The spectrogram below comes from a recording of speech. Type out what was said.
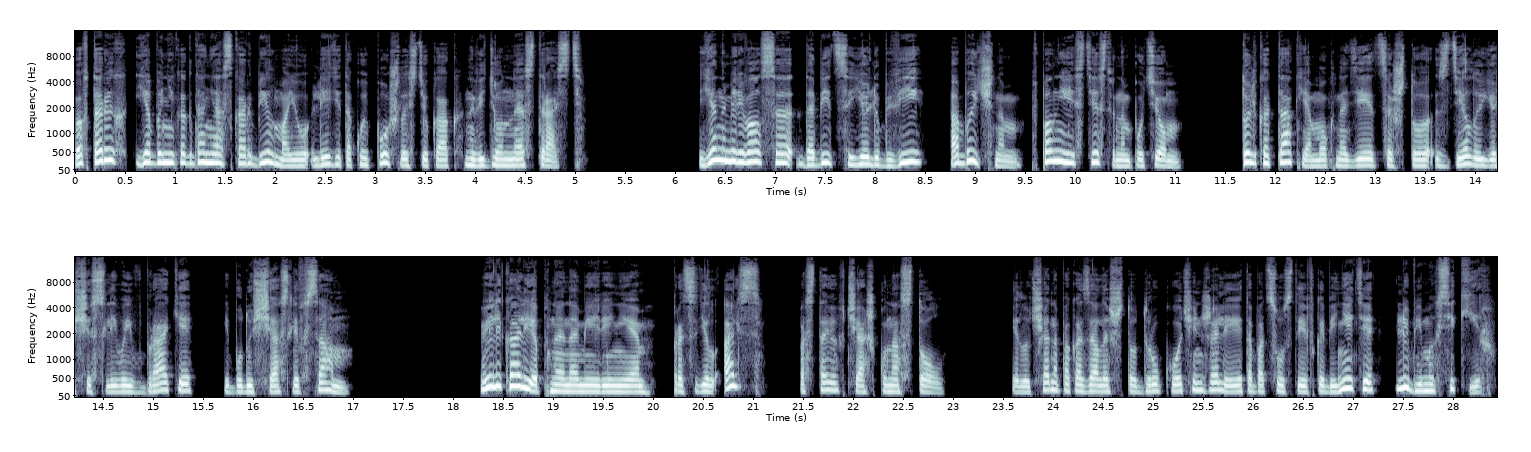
Во-вторых, я бы никогда не оскорбил мою леди такой пошлостью, как наведенная страсть. Я намеревался добиться ее любви обычным, вполне естественным путем. Только так я мог надеяться, что сделаю ее счастливой в браке и буду счастлив сам. Великолепное намерение, процедил Альс, поставив чашку на стол. И Лучано показалось, что друг очень жалеет об отсутствии в кабинете любимых секир.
